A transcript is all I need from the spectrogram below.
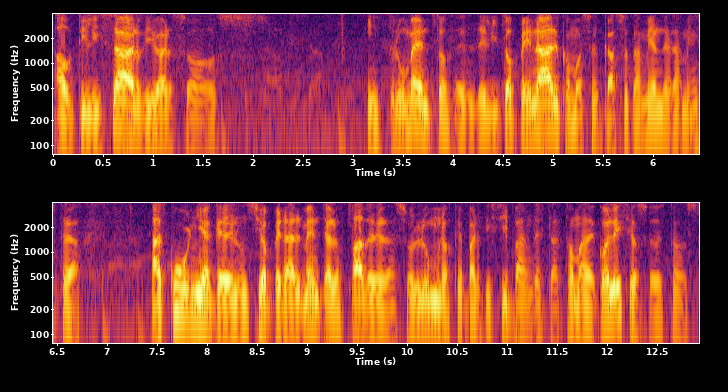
a utilizar diversos instrumentos del delito penal, como es el caso también de la ministra Acuña, que denunció penalmente a los padres de los alumnos que participan de esta toma de colegios o de estos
